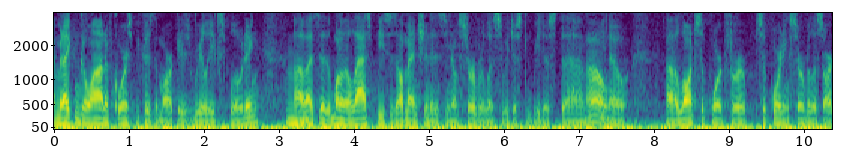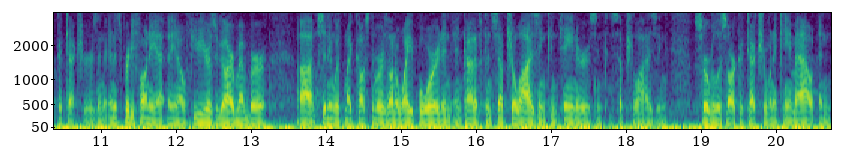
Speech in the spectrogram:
I mean, I can go on, of course, because the market is really exploding. Mm-hmm. Uh, I said one of the last pieces I'll mention is you know serverless. We just we just um, oh. you know. Uh, launched support for supporting serverless architectures, and, and it's pretty funny. Uh, you know, a few years ago, I remember uh, sitting with my customers on a whiteboard and, and, kind of conceptualizing containers and conceptualizing serverless architecture when it came out. And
